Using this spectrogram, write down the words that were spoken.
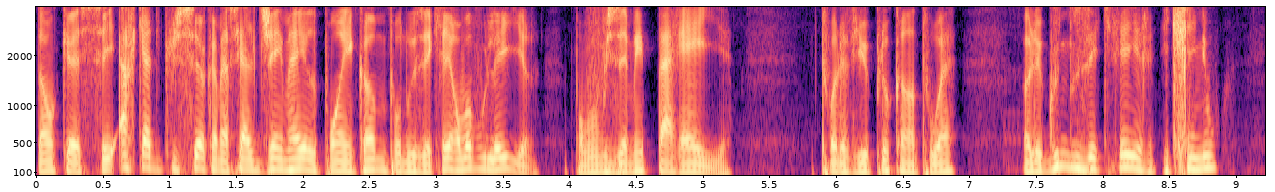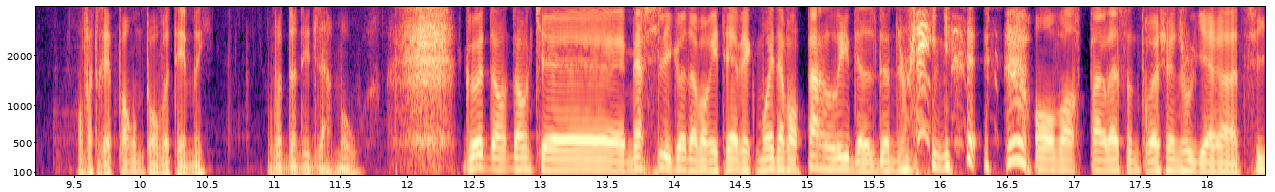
Donc, euh, c'est arcadeqc commercial gmail.com pour nous écrire. On va vous lire. On va vous aimer pareil. Toi, le vieux plouc en toi, a le goût de nous écrire. Écris-nous. On va te répondre on va t'aimer. On va donner de l'amour. Good. Donc, donc euh, merci les gars d'avoir été avec moi et d'avoir parlé d'Elden Ring. on va en reparler la semaine prochaine, je vous le garantis.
